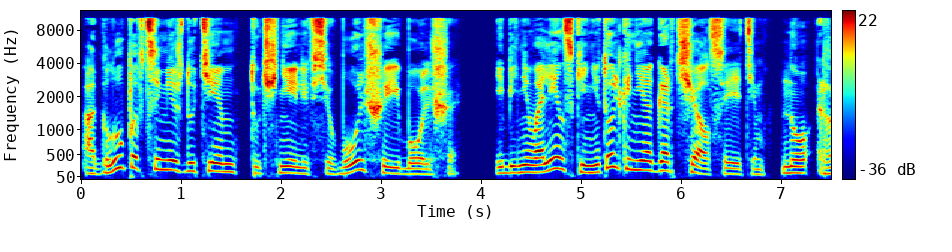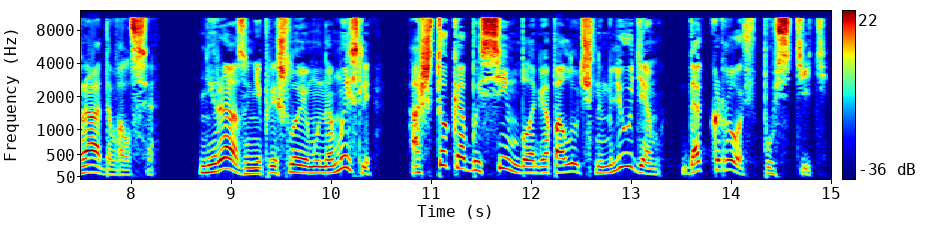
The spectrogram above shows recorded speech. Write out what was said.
А глуповцы, между тем, тучнели все больше и больше. И Беневоленский не только не огорчался этим, но радовался. Ни разу не пришло ему на мысль, а что кабы сим благополучным людям да кровь пустить?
